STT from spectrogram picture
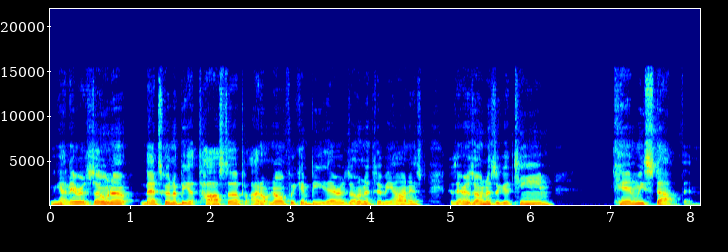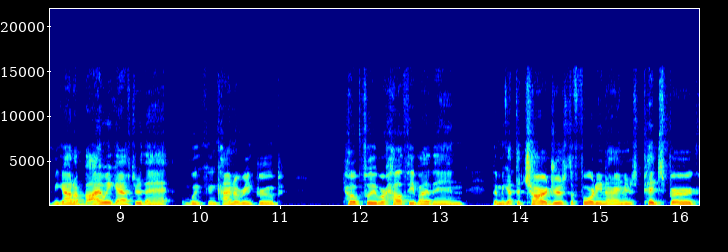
We got Arizona. That's going to be a toss up. I don't know if we can beat Arizona, to be honest, because Arizona's a good team. Can we stop them? We got a bye week after that. We can kind of regroup. Hopefully, we're healthy by then. Then we got the Chargers, the 49ers, Pittsburgh,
